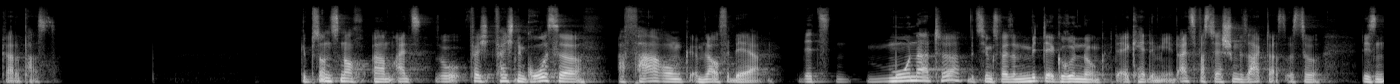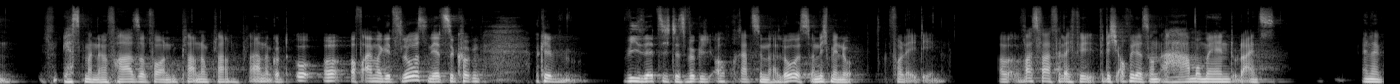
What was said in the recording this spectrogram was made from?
gerade passt. Gibt es uns noch ähm, eins, so vielleicht, vielleicht eine große Erfahrung im Laufe der letzten Monate, beziehungsweise mit der Gründung der Academy? Und eins, was du ja schon gesagt hast, ist so diesen erstmal eine Phase von Planung, Planung, Planung und oh, oh, auf einmal geht's los und jetzt zu gucken, okay, wie setze ich das wirklich operational los und nicht mehr nur voller Ideen. Aber was war vielleicht für, dich auch wieder so ein Aha-Moment oder eins, eine,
